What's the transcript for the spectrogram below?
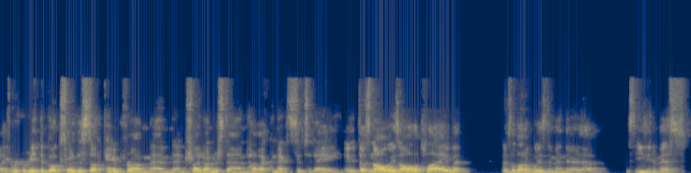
like read the books where this stuff came from and and try to understand how that connects to today. It doesn't always all apply, but there's a lot of wisdom in there that it's easy to miss.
